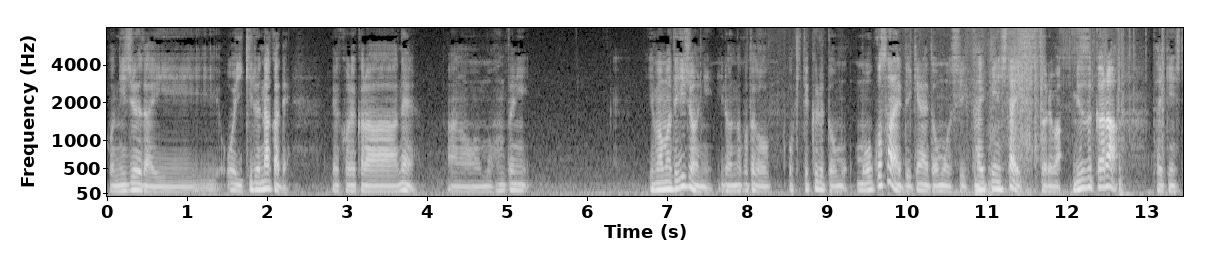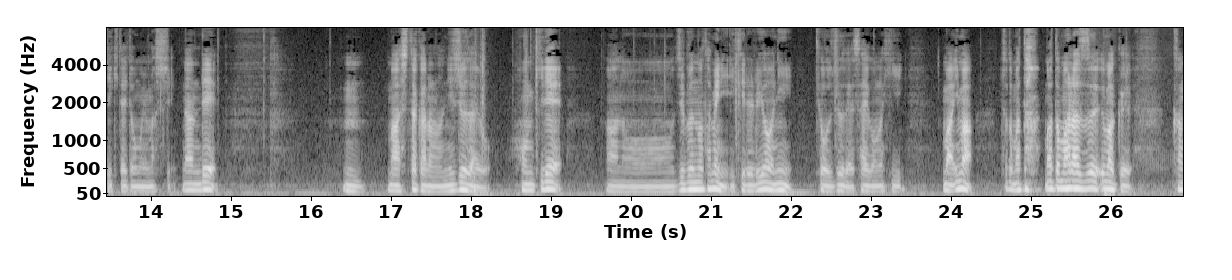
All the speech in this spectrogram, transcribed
こう20代を生きる中ででこれからねあのもう本当に今まで以上にいろんなことが起きてくると思うもう起こさないといけないと思うし体験したいしそれは。自ら体験していきたいと思いますし。なんでうん。まあ明日からの20代を本気であのー、自分のために生きれるように今日10代最後の日。まあ今ちょっとまたまとまらずうまく考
